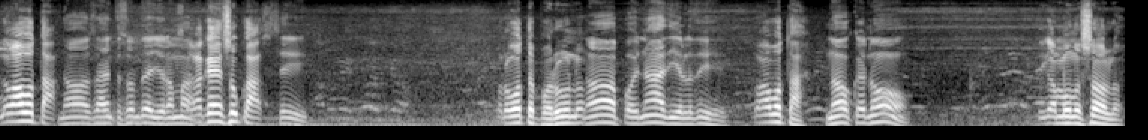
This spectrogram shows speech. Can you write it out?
No va a votar. No, esa gente son de ellos nada Se va a más. quedar en su casa. Sí. Pero vote por uno. No, No, por nadie, le dije. va a votar. No, que no. Dígame uno solo.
